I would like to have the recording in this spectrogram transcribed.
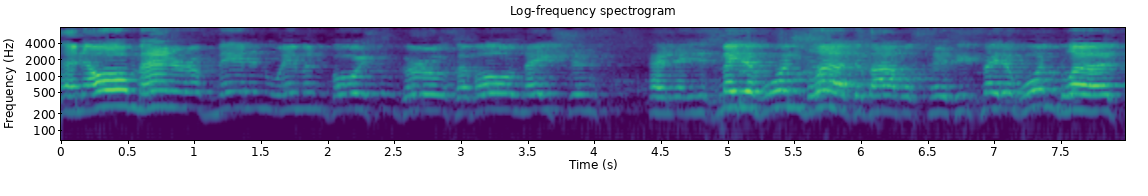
and all manner of men and women, boys and girls of all nations. And He's made of one blood, the Bible says. He's made of one blood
